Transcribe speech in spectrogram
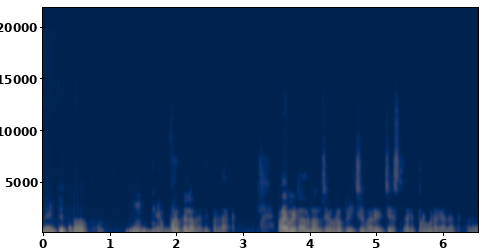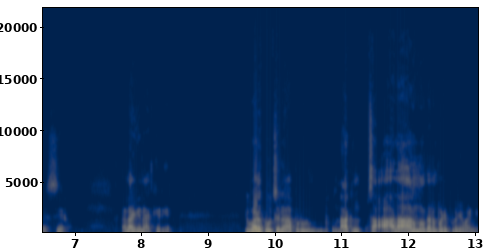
నైన్టీ తర్వాత. ఉమ్. ఎవ్వరు పిలవలేదు ఇప్పటిదాకా ప్రైవేట్ ఆల్బమ్స్ ఎవరో పిలిచేవారు ఇది చేస్తున్నారు ఇప్పుడు కూడా కదా. అది వేసారు అలాగే నా కెరియర్. ఇవాళ కూర్చున్న అప్పుడు నాకు చాలా మదన పడిపోయేవాడిని.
